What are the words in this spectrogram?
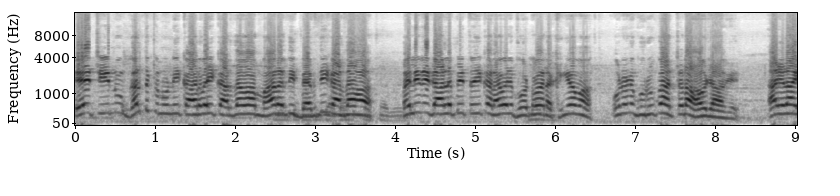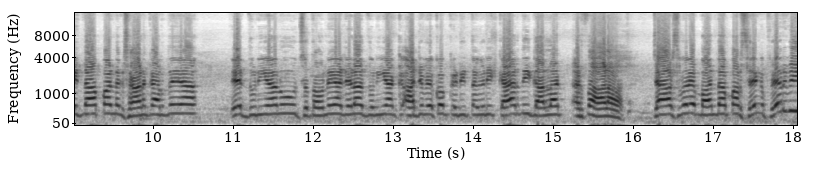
ਇਹ ਚੀਜ਼ ਨੂੰ ਗਲਤ ਕਾਨੂੰਨੀ ਕਾਰਵਾਈ ਕਰਦਾ ਵਾ ਮਹਾਰਾਜ ਦੀ ਬੇਬਦੀ ਕਰਦਾ ਵਾ ਪਹਿਲੀ ਦੀ ਗੱਲ ਵੀ ਤੁਸੀਂ ਘਰਾਂ ਵਿੱਚ ਫੋਟੋਆਂ ਰੱਖੀਆਂ ਵਾ ਉਹਨਾਂ ਨੂੰ ਗੁਰੂ ਘਰ ਚੜਾਓ ਜਾ ਕੇ ਆ ਜਿਹੜਾ ਇਦਾਂ ਆਪਾਂ ਨੁਕਸਾਨ ਕਰਦੇ ਆ ਇਹ ਦੁਨੀਆ ਨੂੰ ਸਤਾਉਨੇ ਆ ਜਿਹੜਾ ਦੁਨੀਆ ਅੱਜ ਵੇਖੋ ਕਿੱਡੀ ਤਗੜੀ ਕਹਿਰ ਦੀ ਗੱਲ ਆ ਹੜਤਾਲ ਆ। ਚਾਰ ਸਵੇਰੇ ਬੰਦ ਆ ਪਰ ਸਿੰਘ ਫਿਰ ਵੀ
